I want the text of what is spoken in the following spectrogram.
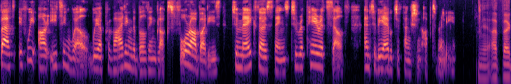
But if we are eating well, we are providing the building blocks for our bodies to make those things, to repair itself, and to be able to function optimally. Yeah, I've a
